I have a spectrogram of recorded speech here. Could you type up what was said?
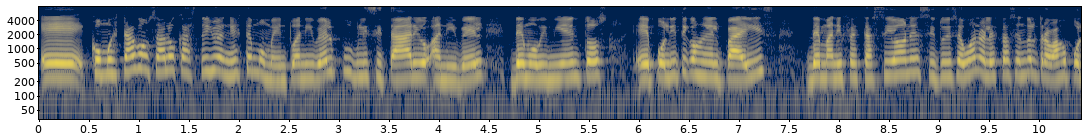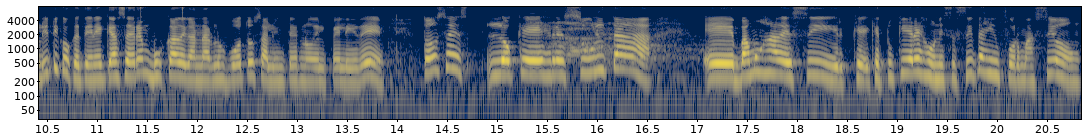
eh, como está Gonzalo Castillo en este momento a nivel publicitario, a nivel de movimientos eh, políticos en el país, de manifestaciones, si tú dices, bueno, él está haciendo el trabajo político que tiene que hacer en busca de ganar los votos a lo interno del PLD. Entonces, lo que resulta, eh, vamos a decir, que, que tú quieres o necesitas información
